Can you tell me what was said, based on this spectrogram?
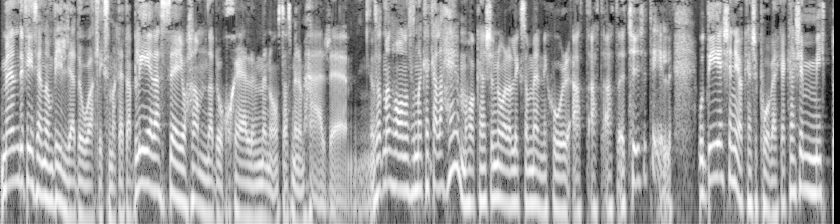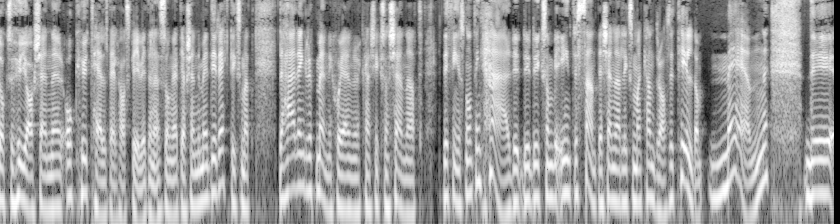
Men det finns ändå en vilja då att, liksom att etablera sig och hamna då själv med någonstans med de här. Eh, så att man har något som man kan kalla hem, har kanske några liksom människor att, att, att, att ty sig till. Och det känner jag kanske påverkar, kanske mitt också hur jag känner och hur Telltale har skrivit den här säsongen. Att jag känner mig direkt liksom att det här är en grupp människor jag kanske liksom känner att det finns någonting här. Det, det, det liksom är intressant. Jag känner att liksom man kan dra sig till dem. Men det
